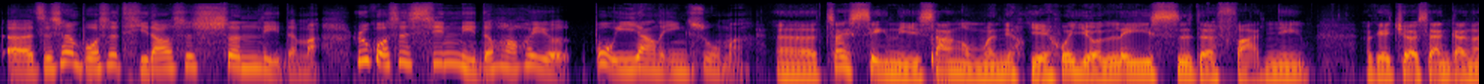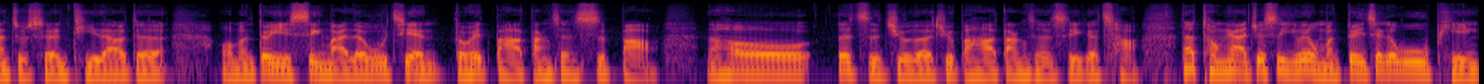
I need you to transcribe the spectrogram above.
呃，子胜博士提到是生理的嘛？如果是心理的话，会有不一样的因素吗？呃，在心理上，我们也会有类似的反应。OK，就好像刚刚主持人提到的，我们对于新买的物件都会把它当成是宝，然后日子久了就把它当成是一个草。那同样就是因为我们对这个物品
